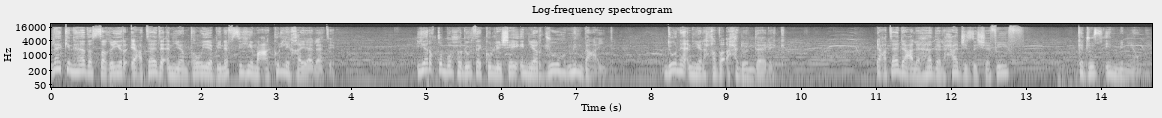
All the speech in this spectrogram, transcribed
لكن هذا الصغير اعتاد أن ينطوي بنفسه مع كل خيالاته. يرقب حدوث كل شيء يرجوه من بعيد دون أن يلحظ أحد ذلك. اعتاد على هذا الحاجز الشفيف كجزء من يومه.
